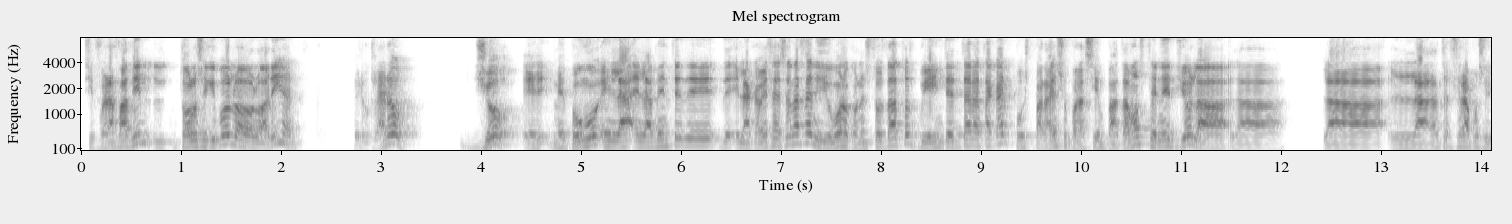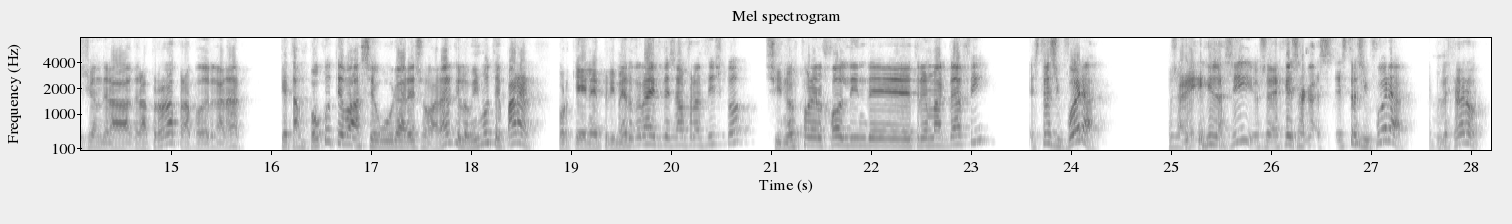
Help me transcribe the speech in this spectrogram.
Si fuera fácil, todos los equipos lo, harían. Pero claro, yo eh, me pongo en la, en mente de, en la cabeza de Sanahan y digo, bueno, con estos datos voy a intentar atacar, pues para eso, para si empatamos, tener yo la, tercera posición de la, de la para poder ganar que tampoco te va a asegurar eso ganar, que lo mismo te paran, porque en el primer drive de San Francisco, si no es por el holding de Trent McDuffie, es tres y fuera. O sea, es es así, o sea, es que es tres y fuera. Entonces, claro,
